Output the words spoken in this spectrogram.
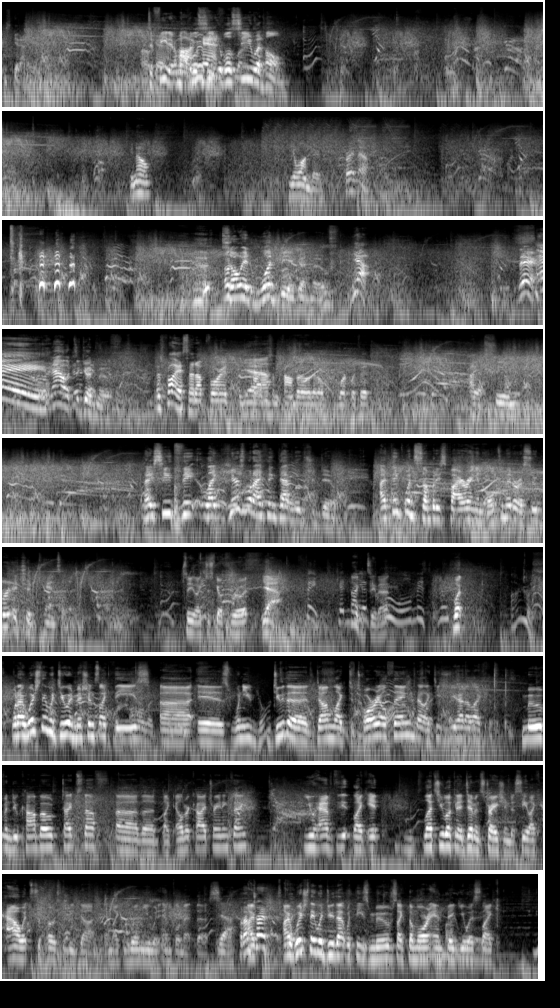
Just get out of here. Okay, Defeat him. on, We'll see. We'll see you at home. You know, you wonder. Right now. so it would be a good move. Yeah. There. Hey! Now it's a good move. There's probably a setup for it. There's Yeah. probably some combo that'll work with it. I assume. I see the like. Here's what I think that move should do. I think when somebody's firing an ultimate or a super, it should cancel it. So you like just go through it. Yeah. Can I can see that. What I'm What I wish they would do in missions like these uh, is when you do the dumb like tutorial thing that like teaches you how to like move and do combo type stuff, uh, the like Elder Kai training thing. You have the like it lets you look at a demonstration to see like how it's supposed to be done and like when you would implement this. Yeah, but I'm I, trying- I like- wish they would do that with these moves, like the more ambiguous like.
